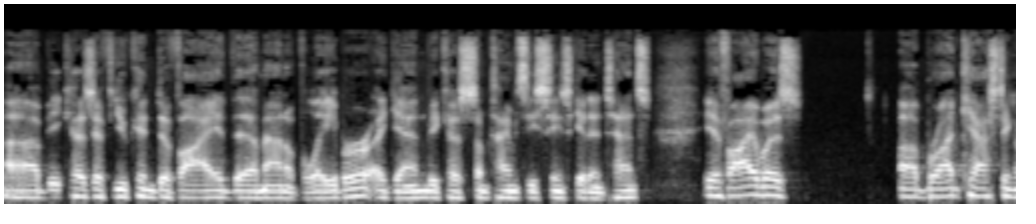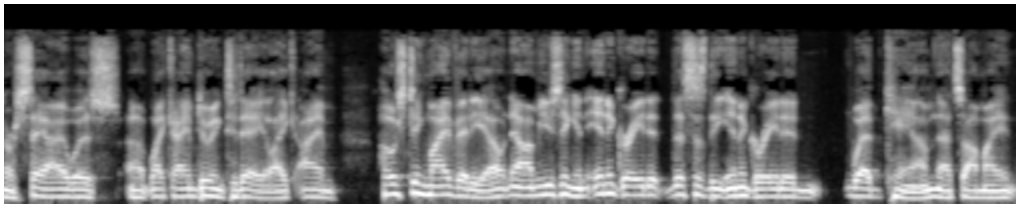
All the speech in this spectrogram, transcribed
Uh, because if you can divide the amount of labor again, because sometimes these things get intense. If I was uh, broadcasting, or say I was uh, like I am doing today, like I'm hosting my video. Now I'm using an integrated. This is the integrated webcam that's on my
